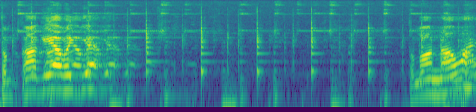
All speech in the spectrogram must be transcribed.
तुम कहा गया भैया? तुम्हारा नाम है?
